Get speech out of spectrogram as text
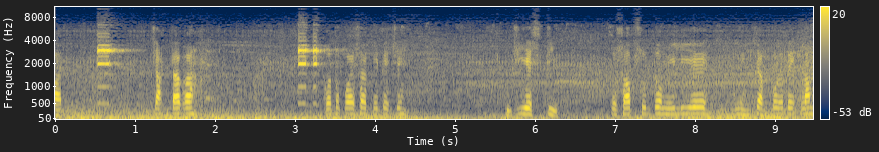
আর চার টাকা কত পয়সা কেটেছে জিএসটি তো সব শুদ্ধ মিলিয়ে আমি হিসাব করে দেখলাম।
